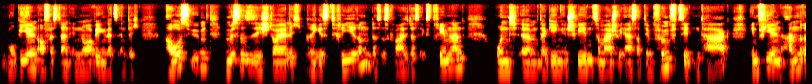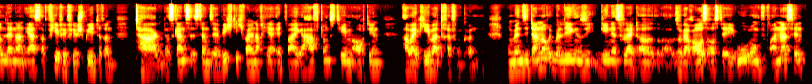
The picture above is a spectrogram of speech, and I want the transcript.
mobilen Office dann in Norwegen letztendlich ausüben, müssen Sie sich steuerlich registrieren. Das ist quasi das Extremland und ähm, dagegen in Schweden zum Beispiel erst ab dem 15. Tag, in vielen anderen Ländern erst ab viel, viel, viel späteren Tagen. Das Ganze ist dann sehr wichtig, weil nachher etwaige Haftungsthemen auch den Arbeitgeber treffen könnten. Und wenn Sie dann noch überlegen, Sie gehen jetzt vielleicht sogar raus aus der EU irgendwo anders hin,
